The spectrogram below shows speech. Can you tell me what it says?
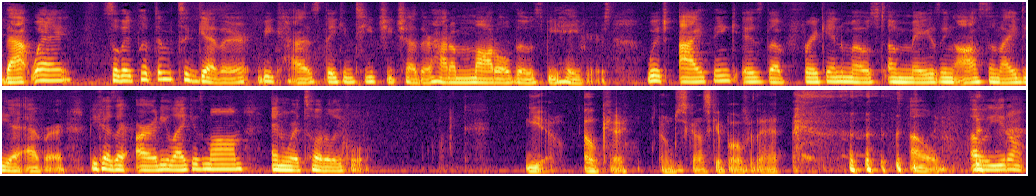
that way. So they put them together because they can teach each other how to model those behaviors, which I think is the freaking most amazing, awesome idea ever. Because I already like his mom and we're totally cool. Yeah. Okay. I'm just gonna skip over that. Oh, oh, you don't.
